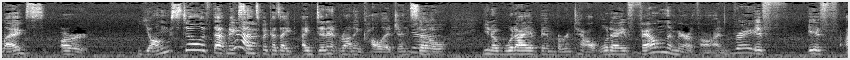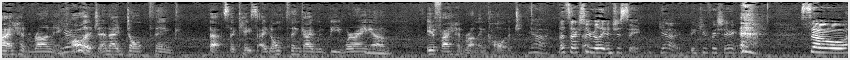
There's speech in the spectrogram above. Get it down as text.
legs are young still, if that makes Yeah. sense, because I, I didn't run in college. And Yeah. so, you know, would I have been burnt out? Would I have found the marathon Right. if if I had run in college? And I don't think that's the case. I don't think I would be where I am Mm-hmm. if I had run in college. Yeah, that's actually really interesting. Yeah, thank you for sharing. So,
